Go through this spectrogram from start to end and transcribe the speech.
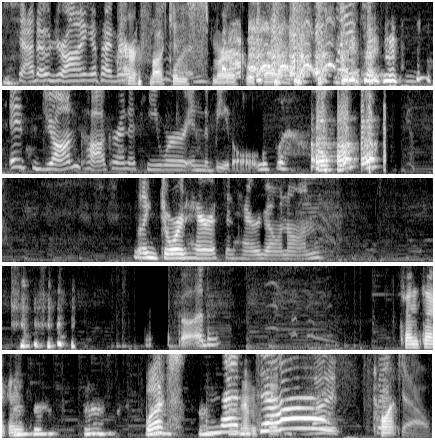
the shadow drawing if I've ever Her fucking one. smirk with that. It's like it's John Cochran if he were in the Beatles. Like George Harrison hair going on. god. Ten seconds. What? I'm Not kidding. done. Nice fake out.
